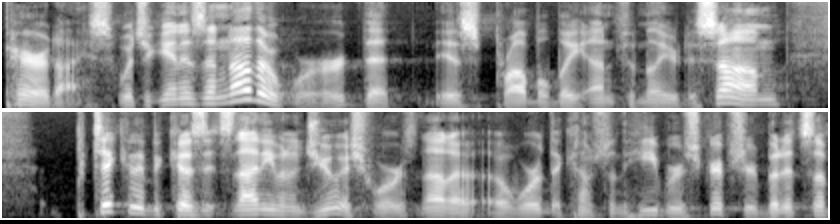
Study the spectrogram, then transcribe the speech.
paradise, which again is another word that is probably unfamiliar to some, particularly because it's not even a Jewish word. It's not a, a word that comes from the Hebrew scripture, but it's a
